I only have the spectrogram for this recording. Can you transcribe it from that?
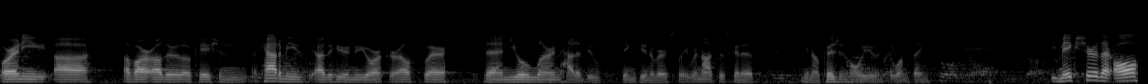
or any uh, of our other location academies, either here in New York or elsewhere, then you'll learn how to do things universally. We're not just going to, you know, pigeonhole you into one thing. You make sure that all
